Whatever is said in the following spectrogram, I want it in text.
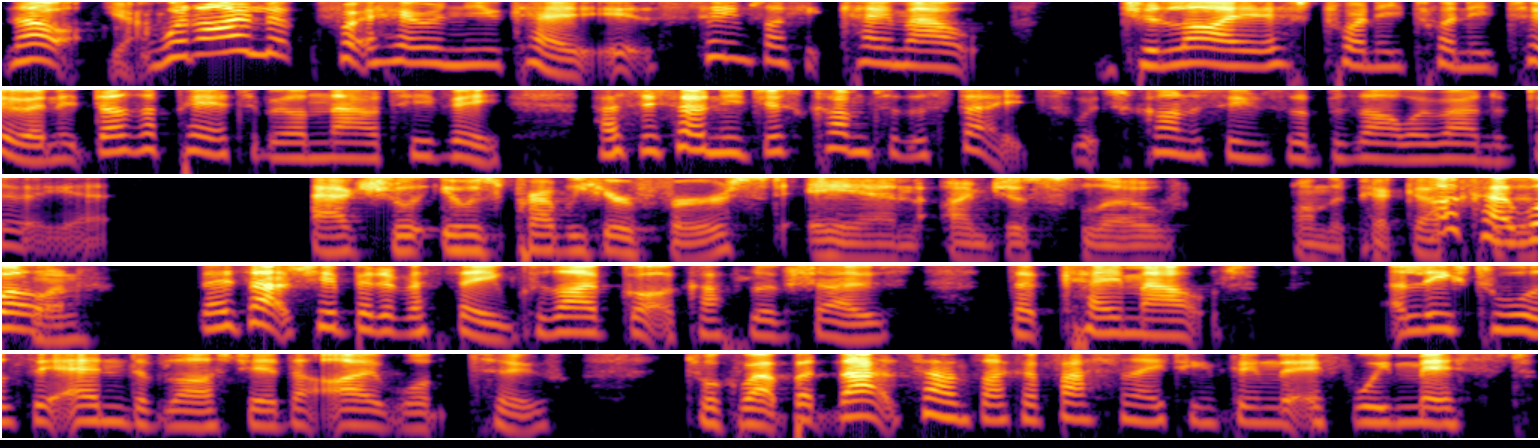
Now, yeah. when I look for it here in the UK, it seems like it came out July-ish 2022, and it does appear to be on Now TV. Has this only just come to the States, which kind of seems the bizarre way around of doing it? Actually, it was probably here first, and I'm just slow on the pickup Okay, well, one. There's actually a bit of a theme because I've got a couple of shows that came out at least towards the end of last year, that I want to talk about. But that sounds like a fascinating thing that if we missed,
